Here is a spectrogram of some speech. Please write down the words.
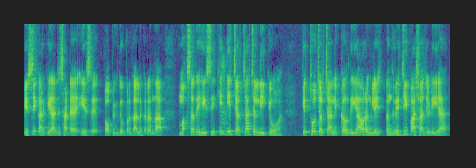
ਇਸੇ ਕਰਕੇ ਅੱਜ ਸਾਡਾ ਇਸ ਟੌਪਿਕ ਦੇ ਉੱਪਰ ਗੱਲ ਕਰਨ ਦਾ ਮਕਸਦ ਇਹੀ ਸੀ ਕਿ ਇਹ ਚਰਚਾ ਚੱਲੀ ਕਿਉਂ ਹੈ ਕਿੱਥੋਂ ਚਰਚਾ ਨਿਕਲਦੀ ਆ? ਔਰ ਅੰਗਰੇਜ਼ੀ ਭਾਸ਼ਾ ਜਿਹੜੀ ਹੈ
